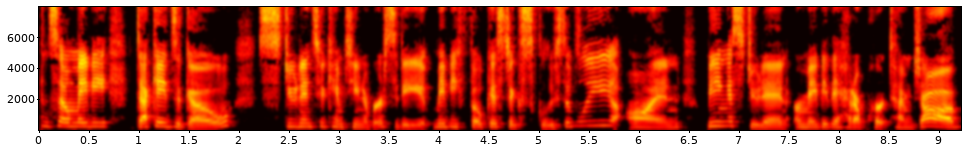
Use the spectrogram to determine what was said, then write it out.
And so maybe decades ago, students who came to university maybe focused exclusively on being a student, or maybe they had a part time job.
